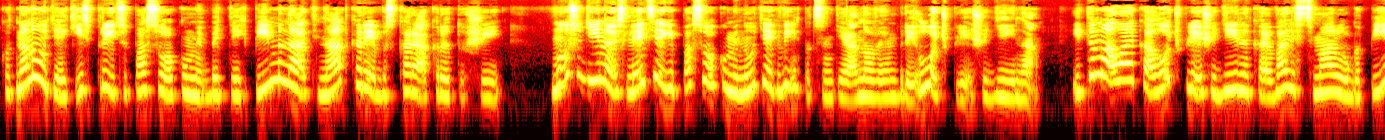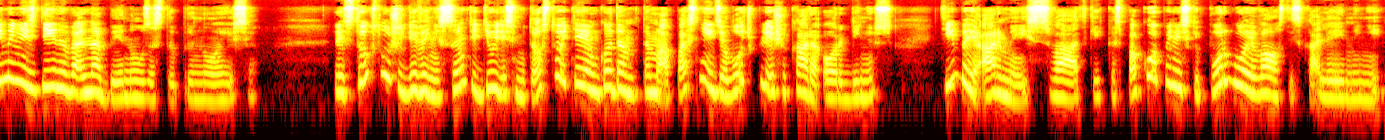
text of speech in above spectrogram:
kaut nenotiek izprīcu pasaukumi, bet tiek pieminēti neatkarības karā kritušī. Mūsu dīnos liecīgi pasaukumi notiek 11. novembrī Ločpliešu dīnā. Itamā laikā Ločpliešu dīna kā vaļsts mārūga pīmiņas dīna vēl nebija nūzastiprinojusi. Līdz 1928. gadam tamā pasniedza Ločpliešu kara ordiņus. Tī bija armijas svātki, kas pakopeniski purgoja valstiskā līmenī.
